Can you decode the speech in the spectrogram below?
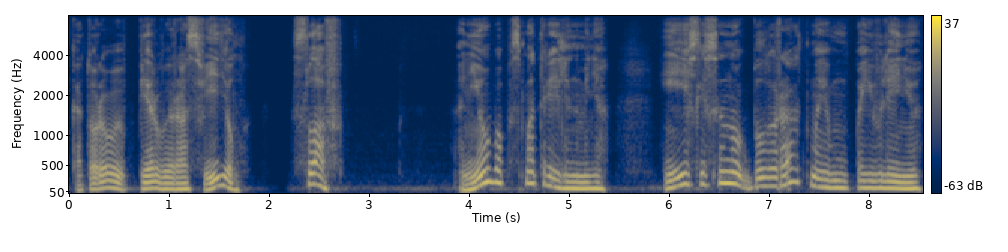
которого первый раз видел? Слав. Они оба посмотрели на меня. И если сынок был рад моему появлению,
